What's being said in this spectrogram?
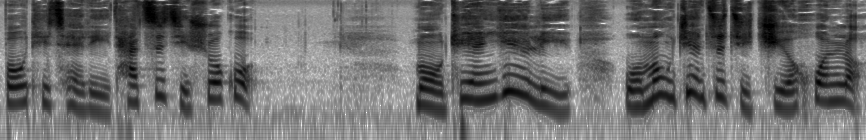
波提切利他自己说过：“某天夜里，我梦见自己结婚了，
